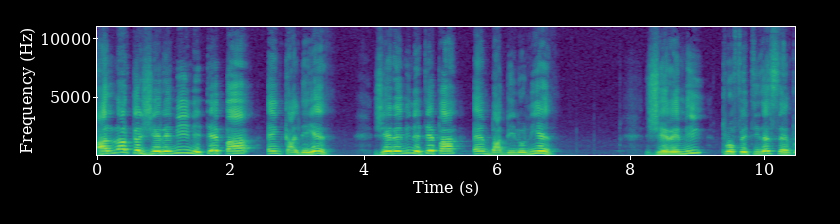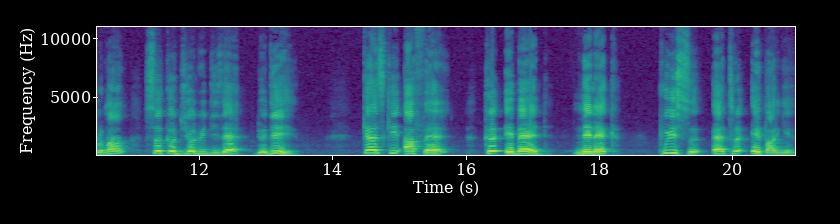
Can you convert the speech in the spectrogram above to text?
Alors que Jérémie n'était pas un Chaldéen, Jérémie n'était pas un Babylonien. Jérémie prophétisait simplement ce que Dieu lui disait de dire. Qu'est-ce qui a fait que Ebed, Melech, puisse être épargné?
